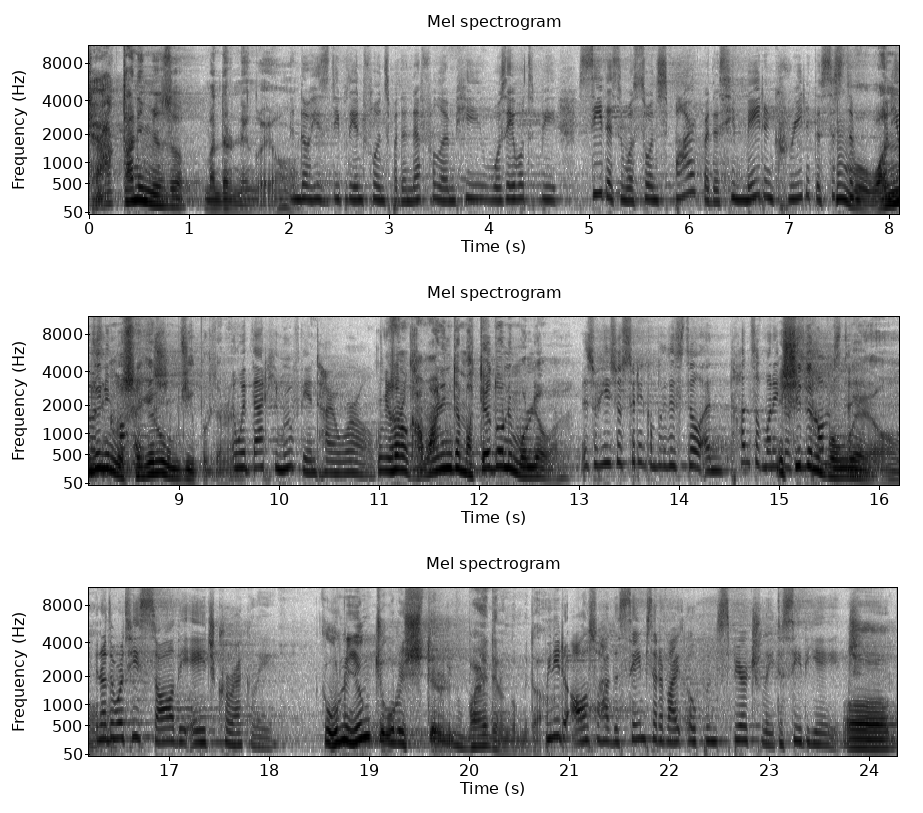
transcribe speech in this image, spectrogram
대학 다니면서 만들어낸 거예요. And though he's deeply influenced by the Nephilim, he was able to be see this and was so inspired by this. He made and created the system 뭐 완전히 뭐 세계를 college. 움직여 And 버리잖아요. with that, he moved the entire world. 그이 사람 가만히 있는데 막 떼돈이 몰려와. And so he's just sitting completely still, and tons of 이 money just comes 본 to him. In other words, he saw the age correctly. 그 우리는 영적으로 시대를 봐야 되는 겁니다. We need to also have the same set of eyes open spiritually to see the age. 어,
